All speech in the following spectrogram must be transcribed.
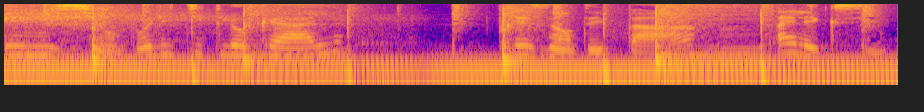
émission politique locale présentée par Alexis.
